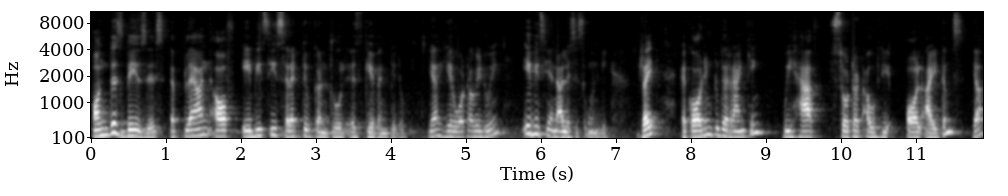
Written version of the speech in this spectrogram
on this basis a plan of abc selective control is given below. Yeah here what are we doing? Abc analysis only right? According to the ranking we have sorted out the all items. Yeah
